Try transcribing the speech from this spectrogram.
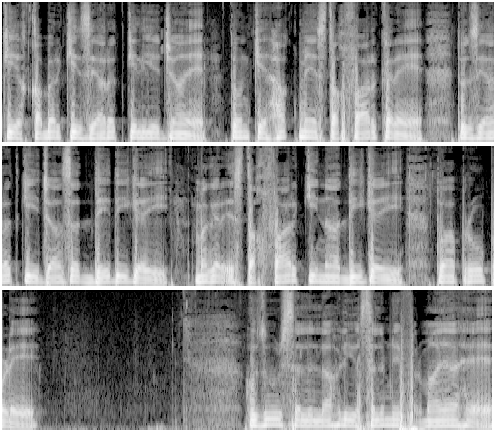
کی قبر کی زیارت کے لیے جائیں، تو ان کے حق میں استغفار کریں، تو زیارت کی اجازت دے دی گئی۔ مگر استغفار کی نہ دی گئی، تو آپ رو پڑے۔ حضور صلی اللہ علیہ وسلم نے فرمایا ہے،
